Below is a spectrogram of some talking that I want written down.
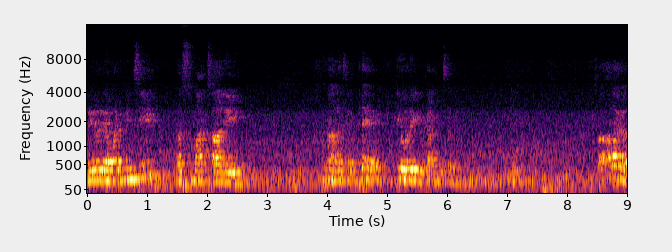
మీరు రేపటి నుంచి డ్రెస్ మార్చాలి. అలా చెప్తే ఎవరికి కనిపించదు. చాలా అలాగా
